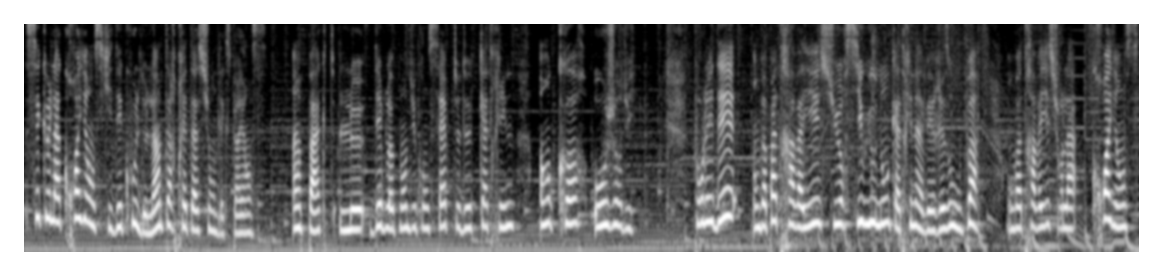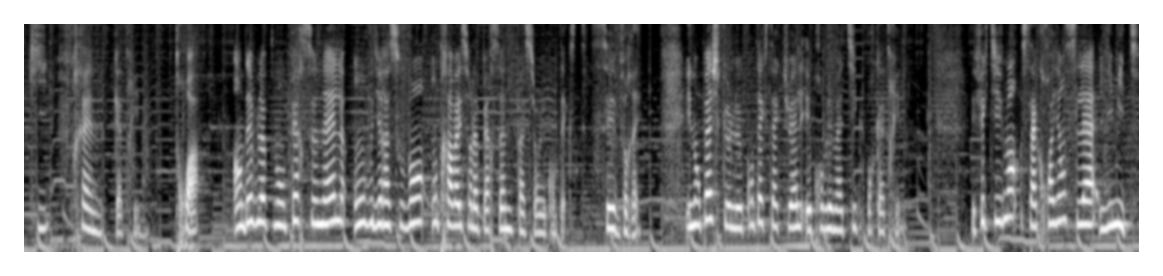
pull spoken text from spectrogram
c'est que la croyance qui découle de l'interprétation de l'expérience impacte le développement du concept de Catherine encore aujourd'hui. Pour l'aider, on ne va pas travailler sur si oui ou non Catherine avait raison ou pas. On va travailler sur la croyance qui freine Catherine. 3. En développement personnel, on vous dira souvent on travaille sur la personne, pas sur le contexte. C'est vrai. Il n'empêche que le contexte actuel est problématique pour Catherine. Effectivement, sa croyance la limite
